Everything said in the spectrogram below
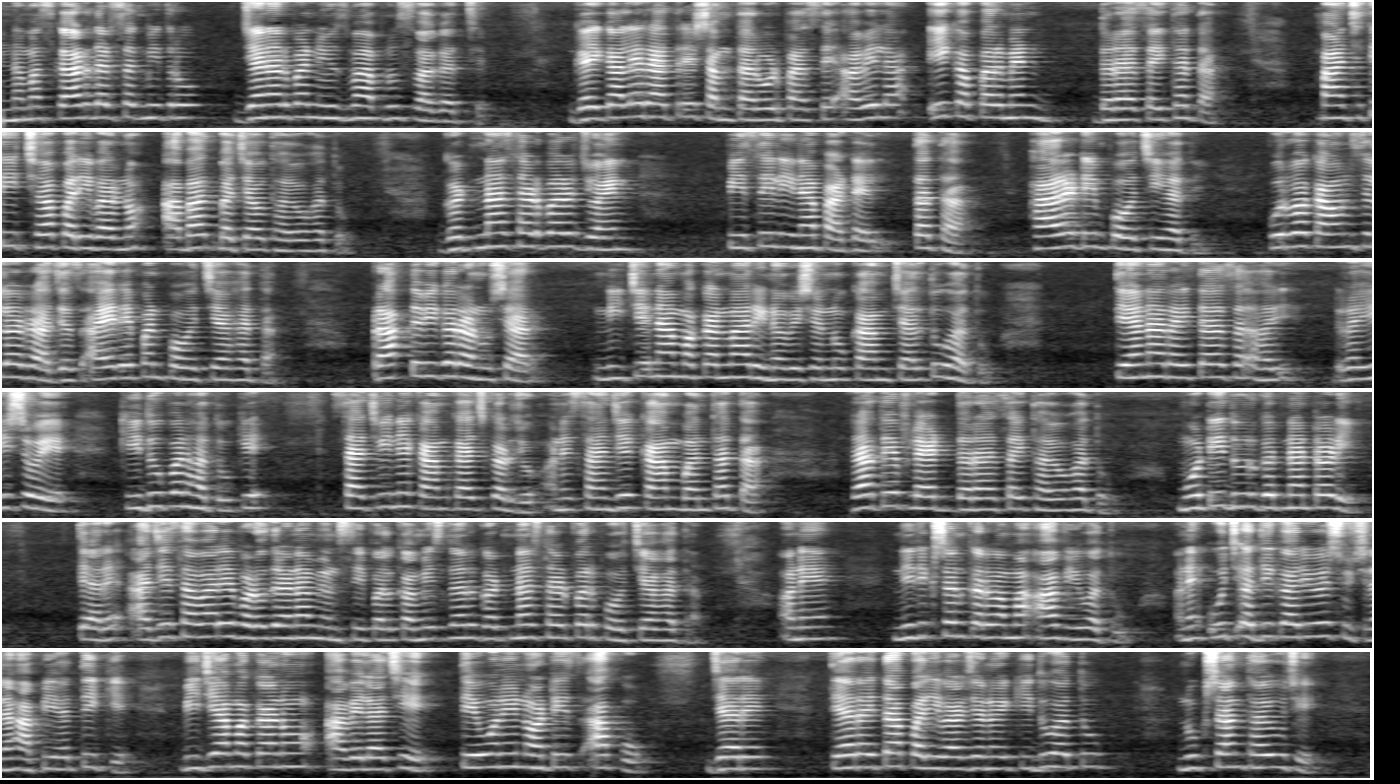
નમસ્કાર દર્શક મિત્રો જનઅર્બન ન્યૂઝમાં આપનું સ્વાગત છે. ગઈકાલે રાત્રે ક્ષમતા રોડ પાસે આવેલા એક અપાર્ટમેન્ટ ધરાશયી થતાં પાંચથી છ પરિવારનો આબાદ બચાવ થયો હતો. ઘટના સ્થળ પર જોઈન્ટ પીસી લીના પાટેલ તથા ફાયર ટીમ પહોંચી હતી. પૂર્વ કાઉન્સિલર રાજેશ આયરે પણ પહોંચ્યા હતા. પ્રાપ્ત વિગત અનુસાર, નીચેના મકાનમાં રિનોવેશનનું કામ ચાલતું હતું. ત્યાંના રહેતા રહીશોએ કીધું પણ હતું કે સાચવીને કામકાજ કરજો અને સાંજે કામ બંધ થતાં રાતે ફ્લેટ ધરાશય થયો હતો. મોટી દુર્ઘટના ટળી ત્યારે આજે સવારે વડોદરાના મ્યુનિસિપલ કમિશનર ઘટના સ્થળ પર પહોંચ્યા હતા અને નિરીક્ષણ કરવામાં આવ્યું હતું અને ઉચ્ચ અધિકારીઓએ સૂચના આપી હતી કે બીજા મકાનો આવેલા છે તેઓને નોટિસ આપો. જ્યારે ત્યાં રહેતા પરિવારજનોએ કીધું હતું, નુકસાન થયું છે.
